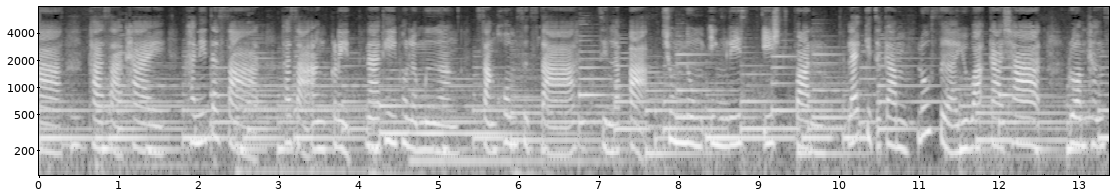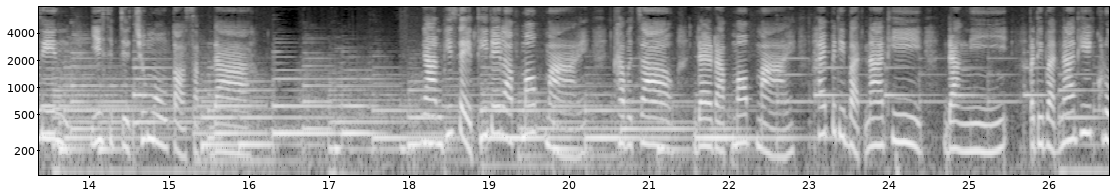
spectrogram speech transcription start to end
า ภาษาไทย คณิตศาสตร์ ภาษาอังกฤษ หน้าที่พลเมือง สังคมศึกษา ศิลปะ ชุมนุม English East Fun และกิจกรรมลูกเสือยุวกาชาติ รวมทั้งสิ้น 27 ชั่วโมงต่อสัปดาห์ งานพิเศษที่ได้รับมอบหมาย ข้าพเจ้าได้รับมอบหมายให้ปฏิบัติหน้าที่ ดังนี้ ปฏิบัติหน้าที่ครู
